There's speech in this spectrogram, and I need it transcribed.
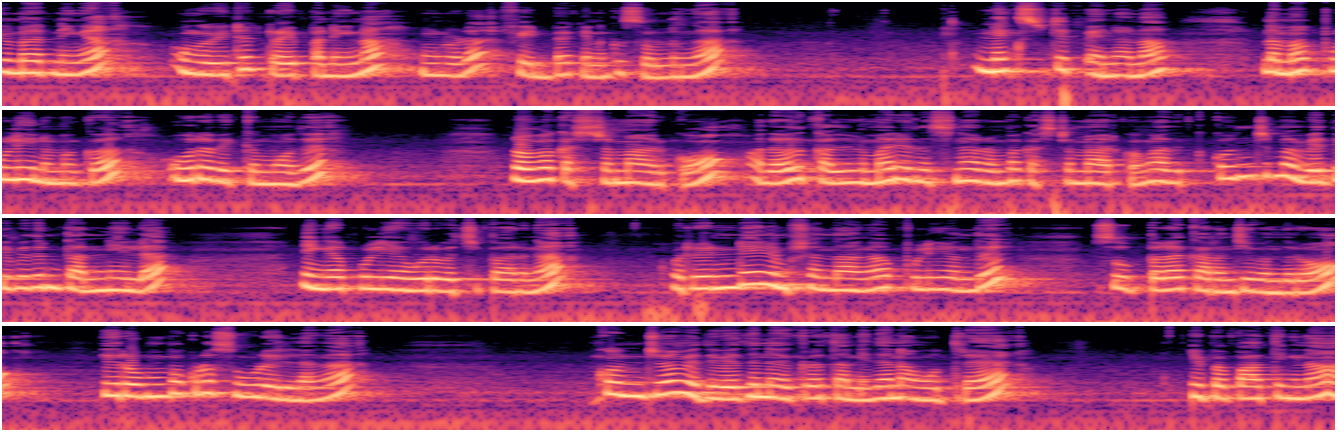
இது மாதிரி நீங்கள் உங்கள் வீட்டை ட்ரை பண்ணிங்கன்னா உங்களோட ஃபீட்பேக் எனக்கு சொல்லுங்கள் நெக்ஸ்ட் டிப் என்னென்னா நம்ம புளி நமக்கு ஊற வைக்கும் போது ரொம்ப கஷ்டமாக இருக்கும். அதாவது கல் மாதிரி இருந்துச்சுன்னா ரொம்ப கஷ்டமாக இருக்குங்க. அதுக்கு கொஞ்சமாக வெது வெதுன்னு தண்ணியில் நீங்கள் புளியை ஊற வச்சு பாருங்கள் ஒரு ரெண்டே நிமிஷம் தாங்க புளி வந்து சூப்பராக கரைஞ்சி வந்துடும் இது ரொம்ப கூட சூடு இல்லைங்க. கொஞ்சம் வெது வெதுன்னு இருக்கிற தண்ணி தான் நான் ஊற்றுறேன் இப்போ பார்த்தீங்கன்னா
